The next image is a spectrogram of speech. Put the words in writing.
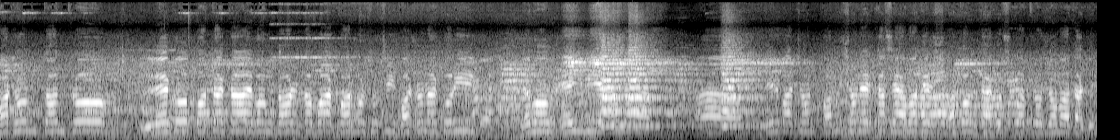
গঠনতন্ত্র, লেগো পতাকা এবং দশ দফা কর্মসূচি ঘোষণা করি এবং এই নিয়ে আমরা নির্বাচন কমিশনের কাছে আমাদের সকল কাগজপত্র জমা দাখিল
